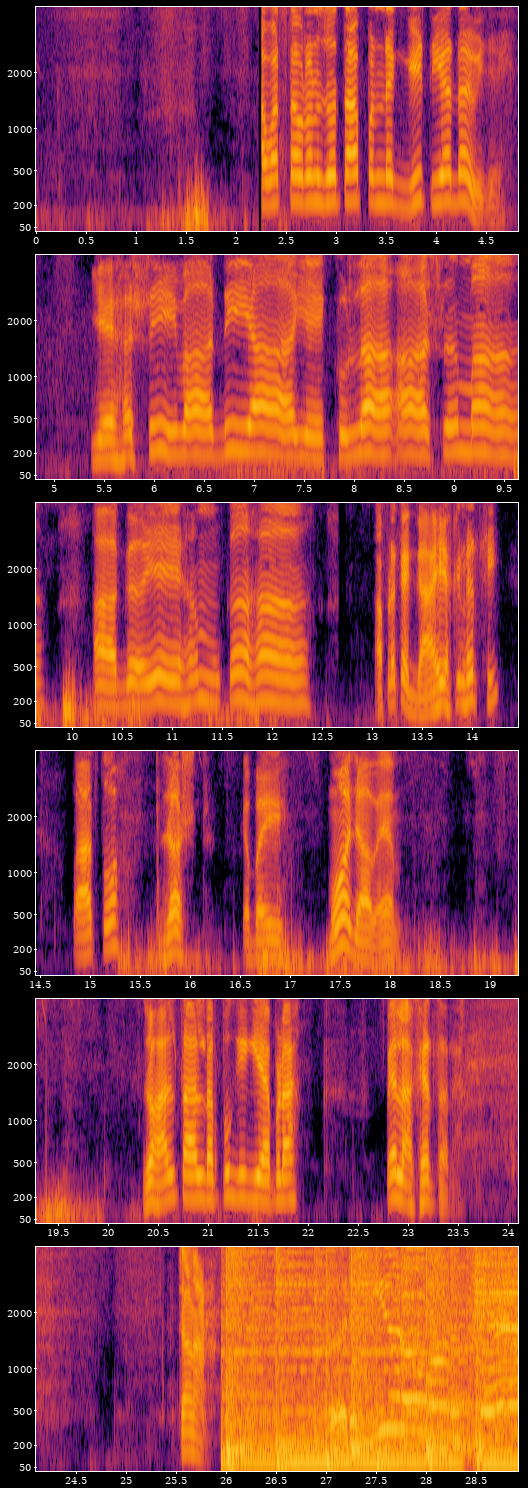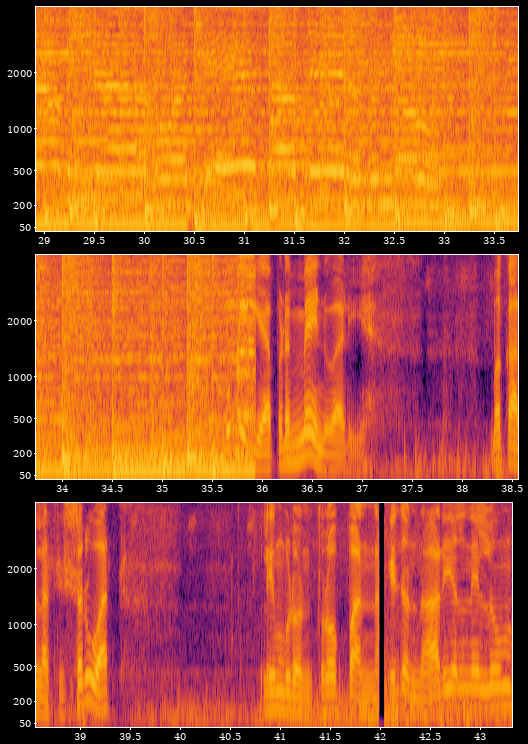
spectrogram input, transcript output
આ વાતાવરણ જોતા આપણને એક ગીત યાદ આવી જાય ये हसी वादिया ये खुला आसमां આ ગયે હમ કહા આપણે કઈ ગાયક નથી પણ આ તો જસ્ટ કે ભાઈ મોજ આવે એમ જો હાલતા હાલતા પૂગી ગયા આપણા પેલા ખેતર ચણા આપણે મેઇન વાડીએ. બકાલાથી શરૂઆત. લીમડો ત્રોપાન નાખી જો નારિયેલની લૂમ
